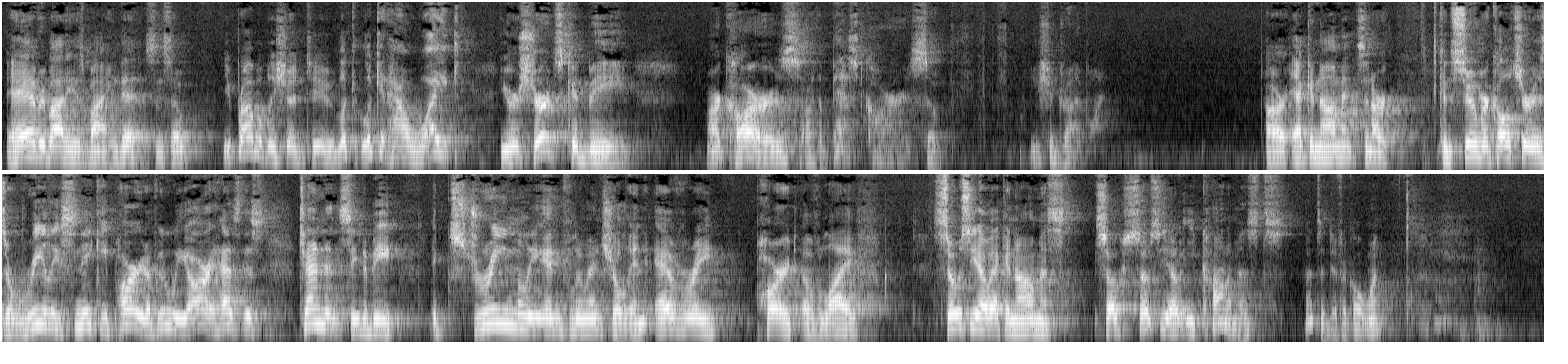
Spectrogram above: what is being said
Everybody is buying this, and so you probably should too. Look, look at how white your shirts could be. Our cars are the best cars, so you should drive one. Our economics and our consumer culture is a really sneaky part of who we are. It has this tendency to be extremely influential in every part of life. Socioeconomists, so, socioeconomists, that's a difficult one.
